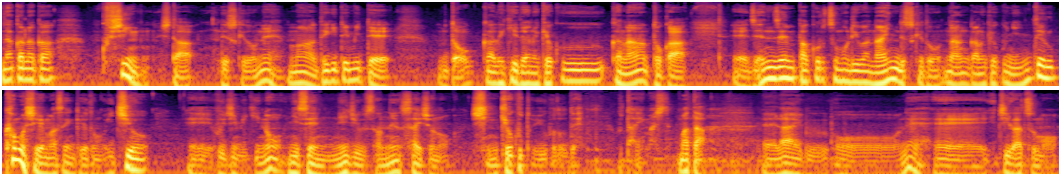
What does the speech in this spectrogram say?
なかなか苦心したんですけどねまあできてみてどっかで聴いたような曲かなとか、えー全然パクるつもりはないんですけどなんかの曲に似てるかもしれませんけれども一応、えー、藤幹の2023年最初の新曲ということで歌いました。また、えー、ライブをね、えー、1月も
